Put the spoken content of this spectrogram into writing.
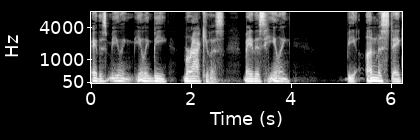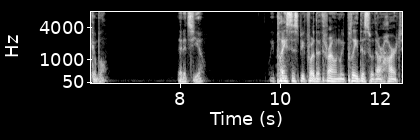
May this healing, healing be miraculous. May this healing be unmistakable that it's you. We place this before the throne. We plead this with our heart.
